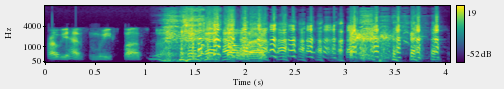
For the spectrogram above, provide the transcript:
probably have some weak spots, but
